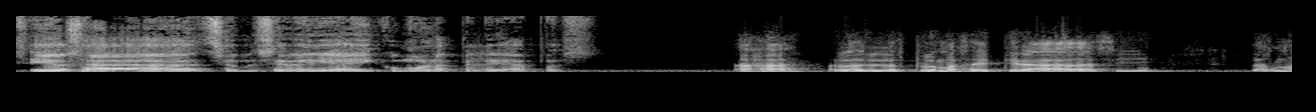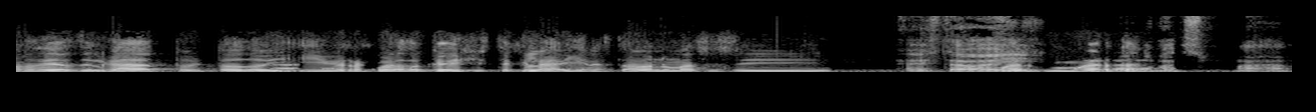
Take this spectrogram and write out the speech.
Sí, o sea, se, vería ahí como la pelea, pues. Ajá, las plumas ahí tiradas y las mordidas del gato y todo. Y, y, recuerdo que dijiste que la gallina estaba nomás así. Estaba ahí. Muerta. Ajá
